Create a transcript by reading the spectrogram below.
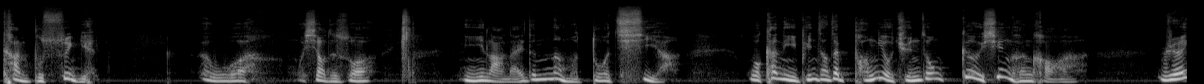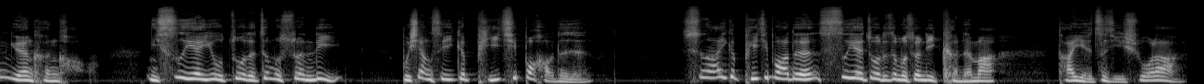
看不顺眼。呃，我我笑着说：“你哪来的那么多气啊？我看你平常在朋友群中个性很好啊，人缘很好，你事业又做得这么顺利，不像是一个脾气不好的人。”是啊，一个脾气不好的人，事业做得这么顺利，可能吗？他也自己说了，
